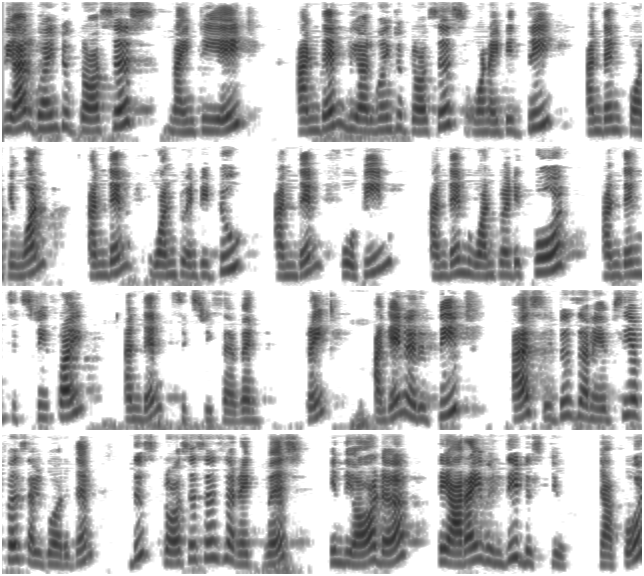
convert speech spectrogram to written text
we are going to process 98 and then we are going to process 183 and then 41 and then 122 and then 14 and then 124 and then 65 and then 67 right? Again i repeat as it is an fcfs algorithm this processes the request in the order they arrive in the disk queue. Therefore,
